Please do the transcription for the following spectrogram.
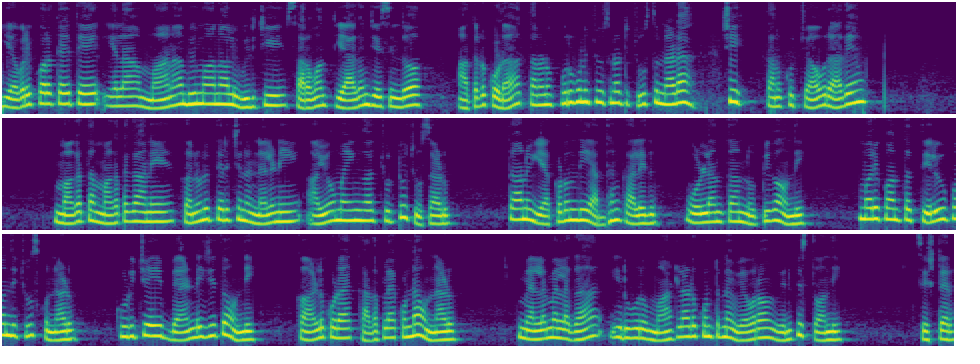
ఎవరి కొరకైతే ఇలా మానాభిమానాలు విడిచి సర్వం త్యాగం చేసిందో అతడు కూడా తనను పురుగును చూసినట్టు చూస్తున్నాడా? ఛీ తనకు చావు రాదేం? మగత మగతగానే కనులు తెరిచిన నెలని అయోమయంగా చుట్టూ చూశాడు. తాను ఎక్కడుంది అర్థం కాలేదు. ఒళ్ళంతా నొప్పిగా ఉంది. మరికొంత తెలివి పొంది చూసుకున్నాడు. కుడిచేయి బ్యాండేజీతో ఉంది. కాళ్ళు కూడా కదపలేకుండా ఉన్నాడు. మెల్లమెల్లగా ఇరువురు మాట్లాడుకుంటున్న వివరం వినిపిస్తోంది. సిస్టర్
